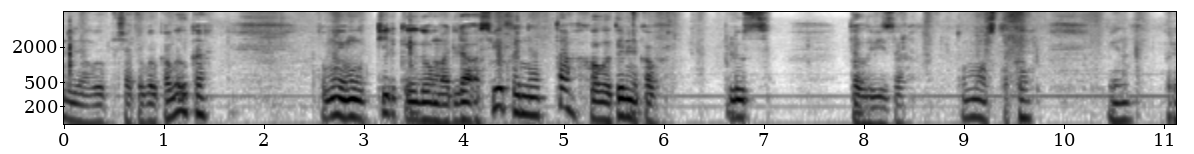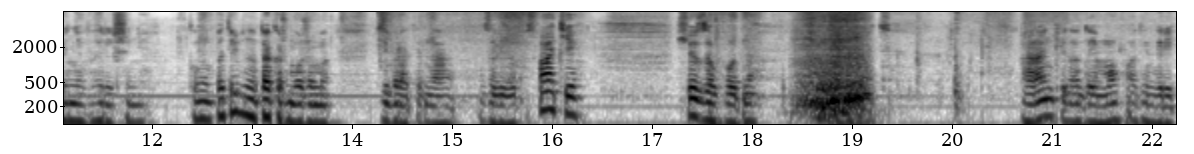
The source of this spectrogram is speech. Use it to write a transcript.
людина буде включати вилка-вилка. Тому йому тільки вдома для освітлення та холодильників плюс телевізор. Тому ось таке він прийняв рішення. Кому потрібно, також можемо зібрати на залізофосфаті, що завгодно. Гарантію надаємо один рік.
